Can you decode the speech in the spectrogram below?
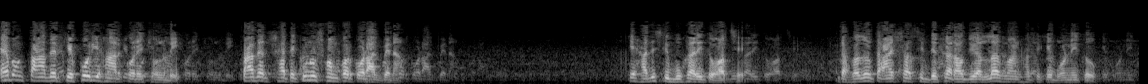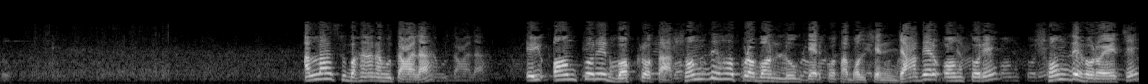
এবং তাদেরকে পরিহার করে চলবে। তাদের সাথে কোনো সম্পর্ক রাখবে না। এই হাদিসটি বুখারিত আছে। হজরত আয়সা সিদ্দিকা রাজু আল্লাহ থেকে বর্ণিত। আল্লাহ সুবাহ এই অন্তরের বক্রতা সন্দেহ প্রবণ লোকদের কথা বলছেন। যাদের অন্তরে সন্দেহ রয়েছে,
